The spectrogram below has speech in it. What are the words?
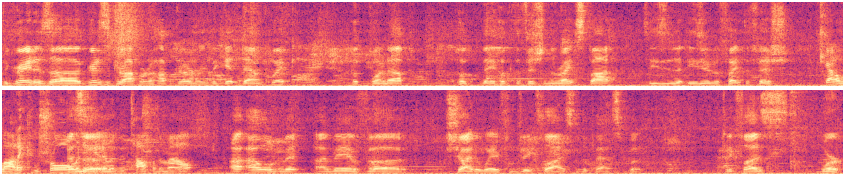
The great is uh, great as a dropper and a hop dropper. They get down quick, hook point up, hook they hook the fish in the right spot. It's easy to, easier to fight the fish. You Got a lot of control when you a- get them at the top of the mouth. I, I will admit I may have uh, shied away from jig flies in the past, but jig flies work.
